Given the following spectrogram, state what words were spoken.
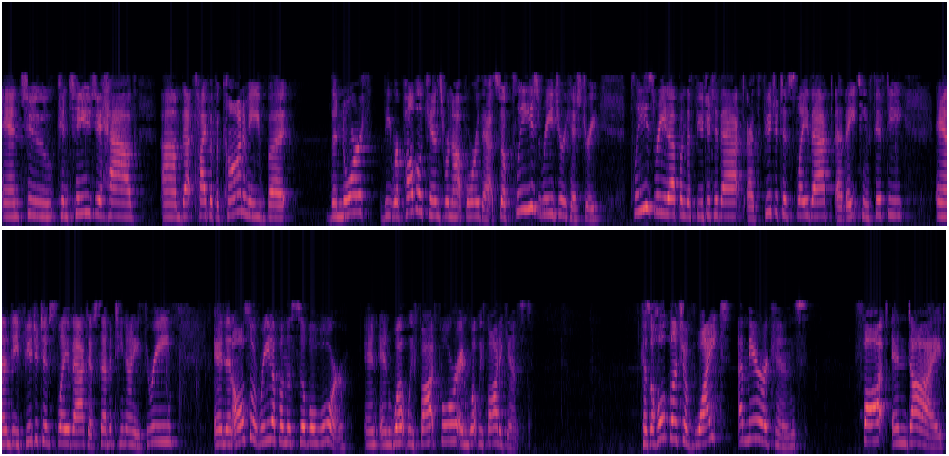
and to continue to have um, that type of economy, but the North, the Republicans were not for that. So please read your history. Please read up on the Fugitive Act, or the Fugitive Slave Act of 1850 and the Fugitive Slave Act of 1793, and then also read up on the Civil War and, and what we fought for and what we fought against. Because a whole bunch of white Americans fought and died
